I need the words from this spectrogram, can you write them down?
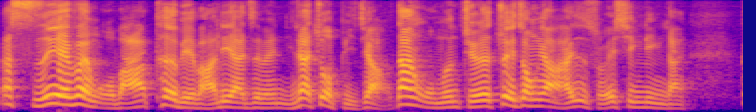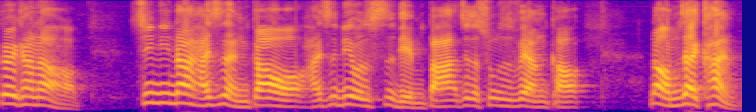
那十月份我把它特别把它列在这边，你再做比较。但我们觉得最重要还是所谓新订单，各位看到哈，新订单还是很高哦，还是六十四点八，这个数字非常高。那我们再看。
